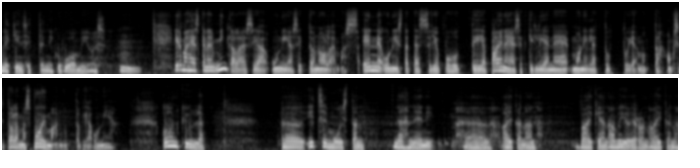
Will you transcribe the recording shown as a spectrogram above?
nekin sitten niin kuin huomioisi. Hmm. Irma Heiskanen, minkälaisia unia sitten on olemassa? Ennen unista tässä jo puhuttiin ja painajaisetkin lienee monille tuttuja, mutta onko sitten olemassa voimaannuttavia unia? On kyllä. Itse muistan nähneeni aikanaan vaikean avioeron aikana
